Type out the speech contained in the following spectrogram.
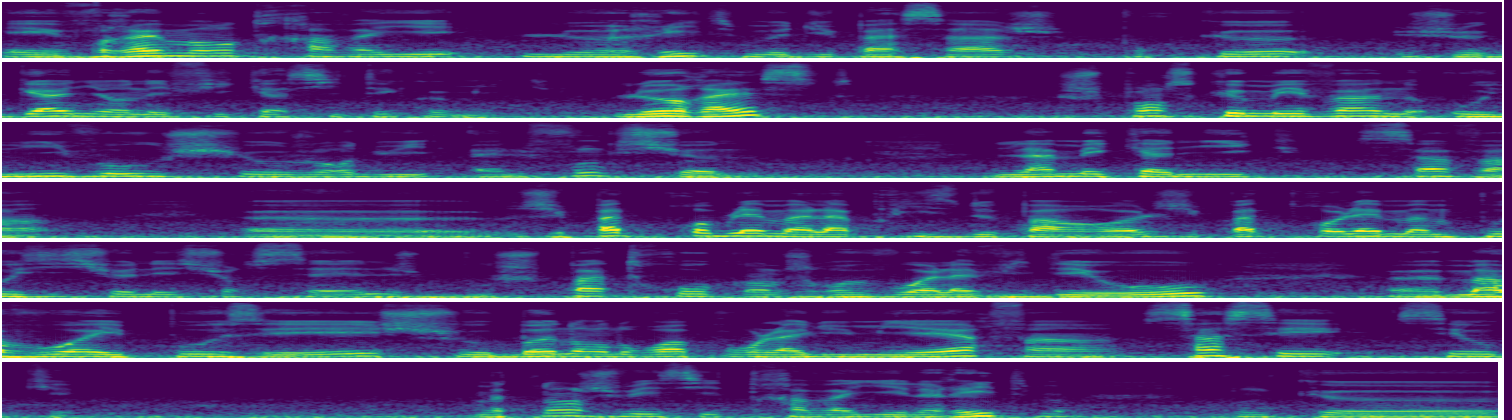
et vraiment travailler le rythme du passage pour que je gagne en efficacité comique. Le reste, je pense que mes vannes au niveau où je suis aujourd'hui, elles fonctionnent. La mécanique, ça va. Euh, j'ai pas de problème à la prise de parole, j'ai pas de problème à me positionner sur scène, je bouge pas trop quand je revois la vidéo, euh, ma voix est posée, je suis au bon endroit pour la lumière, enfin ça c'est c'est ok. Maintenant je vais essayer de travailler le rythme donc euh,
